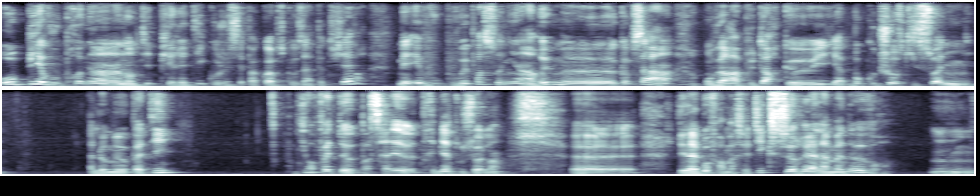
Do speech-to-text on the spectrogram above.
au pire, vous prenez un antipyrétique ou je sais pas quoi parce que vous avez un peu de fièvre, mais vous pouvez pas soigner un rhume euh, comme ça. Hein. On verra plus tard qu'il y a beaucoup de choses qui soignent à l'homéopathie. qui en fait passerait très bien tout seul. Hein. les labos pharmaceutiques seraient à la manœuvre Hmm.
